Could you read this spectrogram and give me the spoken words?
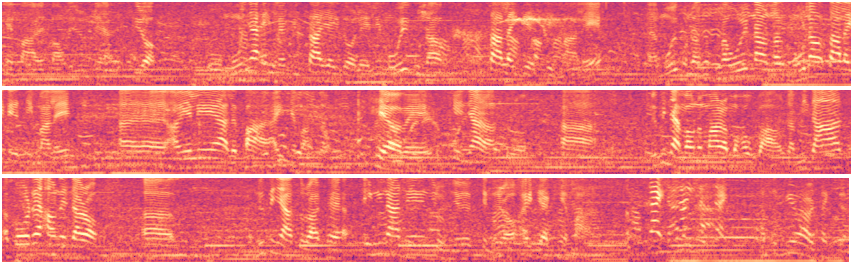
ခင်ပါတယ်မောင်လေးတို့เนี่ยပြီးတော့ဟိုမိုးညအိမ်မက်ပြီးစရိုက်တော့လေနေမိုးရီကနောက်စလိုက်တဲ့အချိန်မှာလေအဲမိုးရီကနောက်မိုးရီနောက်မိုးနောက်စလိုက်တဲ့အချိန်မှာလေအဲအောင်ရလင်းကလည်းပါအဲ့ထဲမှာဆိုတော့အဲ့ထဲကပဲခင်ကြတာဆိုတော့အာလူပညာမောင်နှမတော့မဟုတ်ပါဘူးဒါမိသားအပေါ်တက်အောက်နဲ့ကြတော့အာ လူပညာဆိုတာထက်အင်္ဂနာချင်းလိုမျိုးဖြစ်နေတော့အဲ့ထဲကခင်ပါကြိုက်လားကြိုက်လားကြိုက်အတူပြောတော့ချက်တယ်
